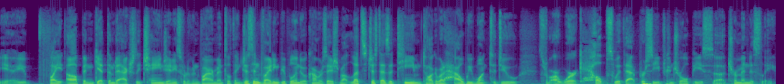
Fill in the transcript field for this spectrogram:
you, know, you fight up and get them to actually change any sort of environmental thing. Just inviting people into a conversation about let's just as a team talk about how we want to do sort of our work helps with that perceived control piece uh, tremendously.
